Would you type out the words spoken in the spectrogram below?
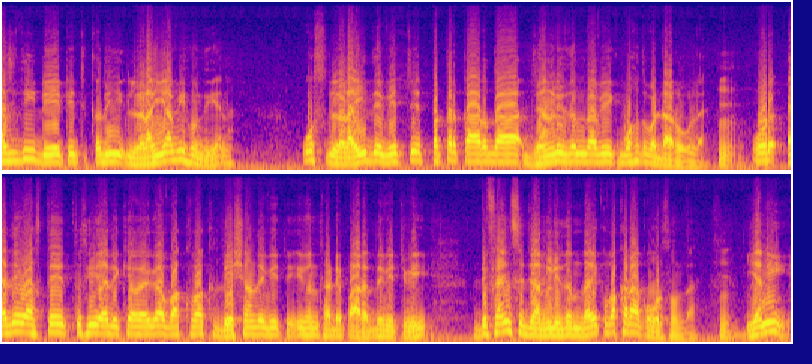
ਅੱਜ ਦੀ ਡੇਟ ਵਿੱਚ ਕਦੀ ਲੜਾਈਆਂ ਵੀ ਹੁੰਦੀਆਂ ਨਾ। ਉਸ ਲੜਾਈ ਦੇ ਵਿੱਚ ਪੱਤਰਕਾਰ ਦਾ ਜਰਨਲਿਜ਼ਮ ਦਾ ਵੀ ਇੱਕ ਬਹੁਤ ਵੱਡਾ ਰੋਲ ਹੈ। ਔਰ ਇਹਦੇ ਵਾਸਤੇ ਤੁਸੀਂ ਇਹ ਦੇਖਿਆ ਹੋਵੇਗਾ ਵੱਖ-ਵੱਖ ਦੇਸ਼ਾਂ ਦੇ ਵਿੱਚ ਈਵਨ ਸਾਡੇ ਭਾਰਤ ਦੇ ਵਿੱਚ ਵੀ ਡਿਫੈਂਸ ਜਰਨਲਿਜ਼ਮ ਦਾ ਇੱਕ ਵੱਖਰਾ ਕੋਰਸ ਹੁੰਦਾ ਹੈ। ਯਾਨੀ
